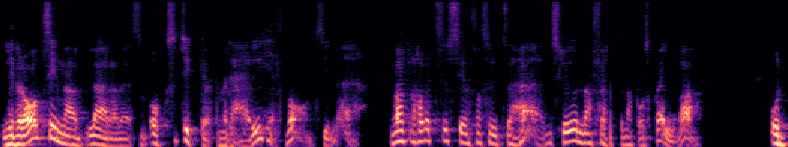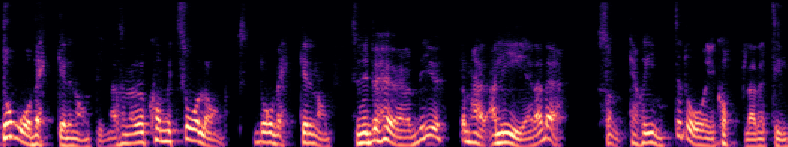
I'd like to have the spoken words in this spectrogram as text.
liberalt sinnad lärare som också tycker att men det här är ju helt vansinne. Varför har vi ett system som ser ut så här? Vi slår undan fötterna på oss själva. Och då väcker det någonting. Alltså när det har kommit så långt, då väcker det någonting. Så vi behöver ju de här allierade som kanske inte då är kopplade till,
